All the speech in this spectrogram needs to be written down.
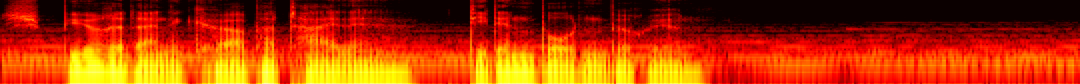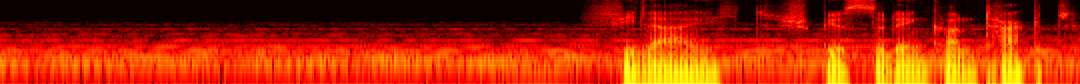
Spüre deine Körperteile, die den Boden berühren. Vielleicht spürst du den Kontakt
